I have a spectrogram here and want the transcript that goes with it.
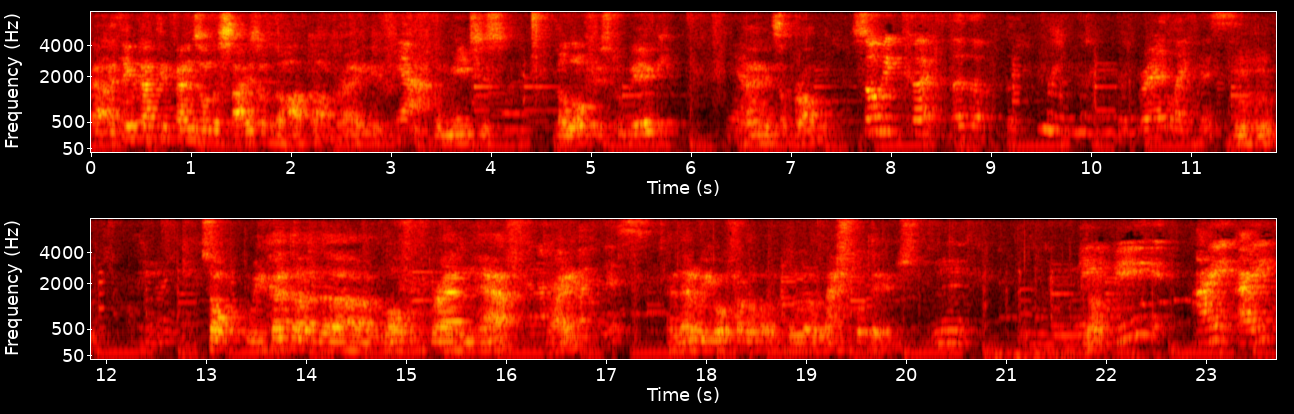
Yeah, I think that depends on the size of the hot dog, right? If, Yeah. if the meat is, the loaf is too big, Yeah. then it's a problem. So we cut the, the, the, the bread like this. Mm-hmm. So we cut the, the loaf of bread in half, And right? like this. And then we go for the, the mashed potatoes. Mm, mm, No? maybe I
